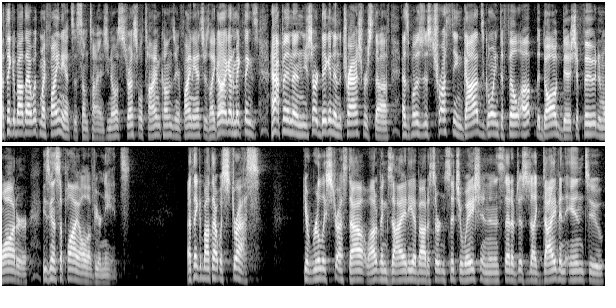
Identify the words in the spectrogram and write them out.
I think about that with my finances sometimes. You know, a stressful time comes and your finances like, oh, I got to make things happen, and you start digging in the trash for stuff, as opposed to just trusting God's going to fill up the dog dish of food and water. He's going to supply all of your needs. I think about that with stress get really stressed out, a lot of anxiety about a certain situation, and instead of just like diving into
